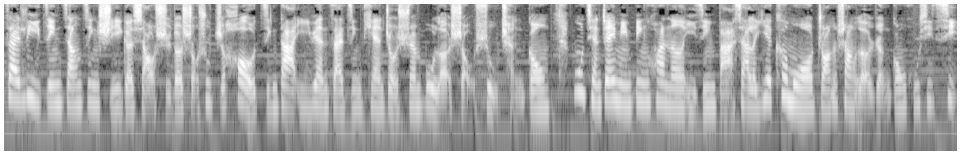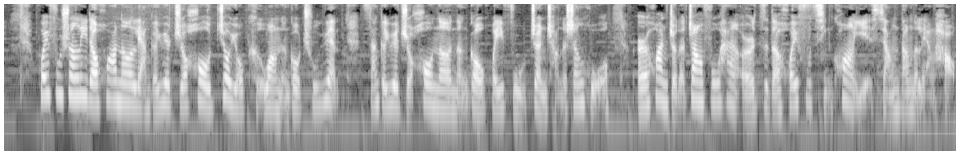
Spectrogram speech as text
在历经将近十一个小时的手术之后，金大医院在今天就宣布了手术成功。目前这一名病患呢，已经拔下了叶克膜，装上了人工呼吸器。恢复顺利的话呢，两个月之后就有渴望能够出院。三个月之后呢，能够恢复正常的生活。而患者的丈夫和儿子的恢复情况也相当的良好。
